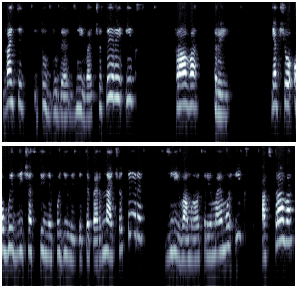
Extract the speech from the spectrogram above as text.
20, тут буде зліва 4х, справа 3. Якщо обидві частини поділити тепер на 4, зліва ми отримаємо х, а справа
